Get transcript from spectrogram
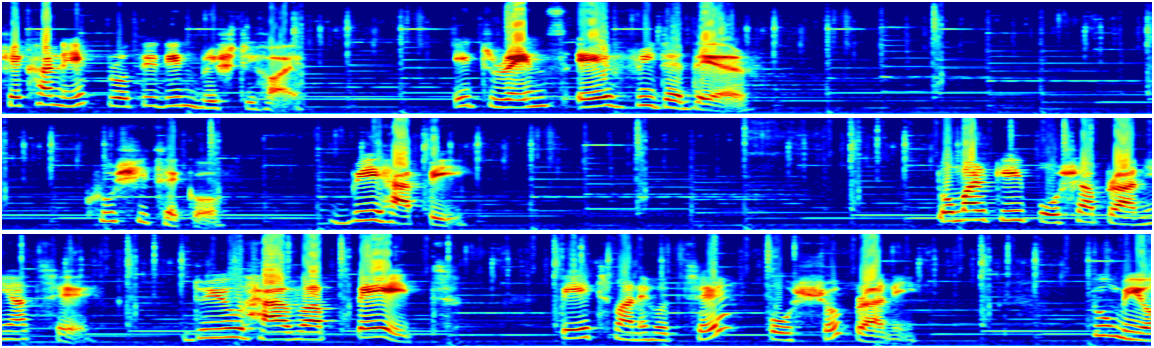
সেখানে প্রতিদিন বৃষ্টি হয়। It rains every day there খুশি থেকো। বি হ্যাপি তোমার কি পোষা প্রাণী আছে? Do you have a pet pet মানে হচ্ছে পোষ্য প্রাণী। তুমিও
